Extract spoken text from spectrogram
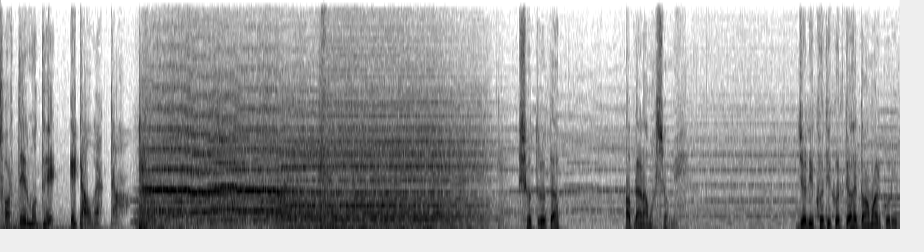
শর্তের মধ্যে এটাও একটা। শত্রুতা আপনার আমার সঙ্গে। যদি ক্ষতি করতে হয় তো আমার করুন,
